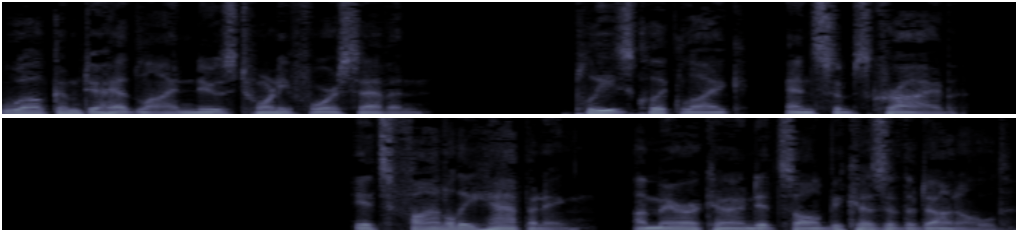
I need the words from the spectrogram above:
Welcome to Headline News 24/7. Please click like and subscribe. It's finally happening, America and it's all because of the Donald.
